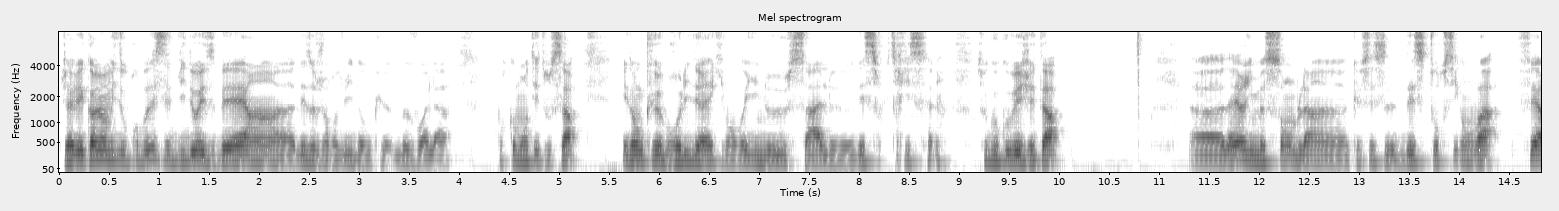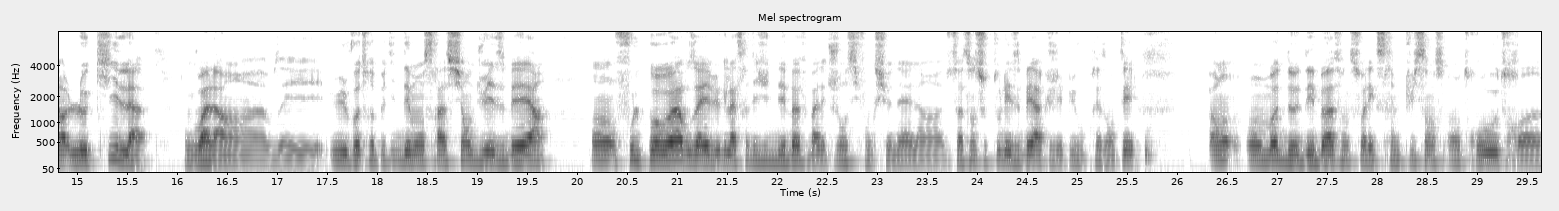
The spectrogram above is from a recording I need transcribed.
J'avais quand même envie de vous proposer cette vidéo SBR hein, euh, dès aujourd'hui, donc euh, me voilà pour commenter tout ça. Et donc euh, Broly derrière qui va envoyer une salle destructrice sur Goku Vegeta. D'ailleurs, il me semble hein, que c'est ce tour-ci qu'on va faire le kill. Donc voilà, hein, vous avez eu votre petite démonstration du SBR en full power. Vous avez vu que la stratégie de debuff, bah, elle est toujours aussi fonctionnelle. Hein. De toute façon, sur tous les SBR que j'ai pu vous présenter, en, mode de debuff, hein, que ce soit l'extrême puissance entre autres. Euh,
